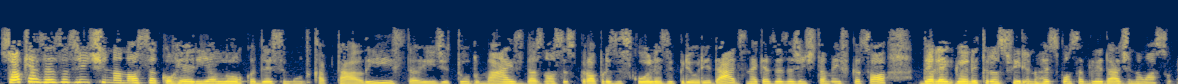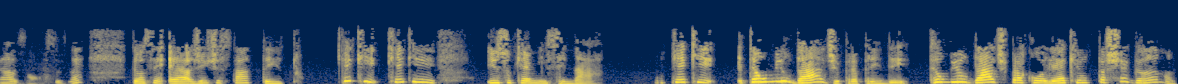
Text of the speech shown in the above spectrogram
Só que às vezes a gente, na nossa correria louca desse mundo capitalista e de tudo mais, das nossas próprias escolhas e prioridades, né? Que às vezes a gente também fica só delegando e transferindo responsabilidade e não assume as nossas, né? Então, assim, é a gente estar atento. O que que, que, que isso quer me ensinar? O que que. Ter humildade para aprender. Ter humildade para acolher aquilo que está chegando.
